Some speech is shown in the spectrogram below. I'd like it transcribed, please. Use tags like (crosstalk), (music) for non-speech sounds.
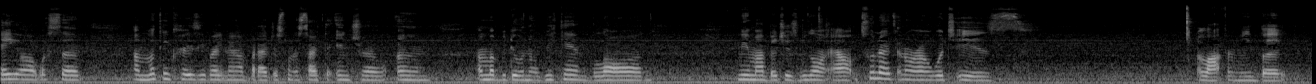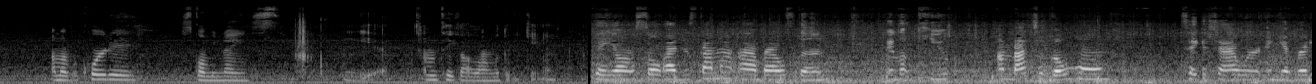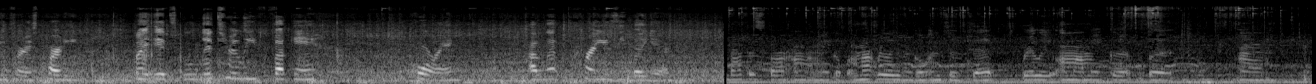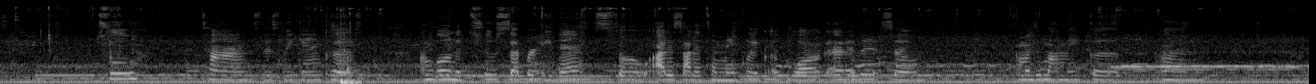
hey y'all what's up? I'm looking crazy right now but i just want to start the intro. Um i'm gonna be doing a weekend vlog. Me and my bitches we going out two nights in a row which is a lot for me but i'm gonna record it. It's gonna be nice. Yeah i'm gonna take y'all along with the weekend. Okay y'all so i just got my eyebrows done. They look cute. I'm about to go home take a shower and get ready for this party. But it's literally fucking pouring. I look crazy, but yeah. I'm about to start on my makeup. I'm not really gonna go into depth really on my makeup, but um two times this weekend because I'm going to two separate events. So I decided to make like a vlog out of it. So I'm gonna do my makeup. Um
